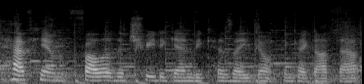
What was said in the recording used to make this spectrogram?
Have him follow the treat again because I don't think I got that.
